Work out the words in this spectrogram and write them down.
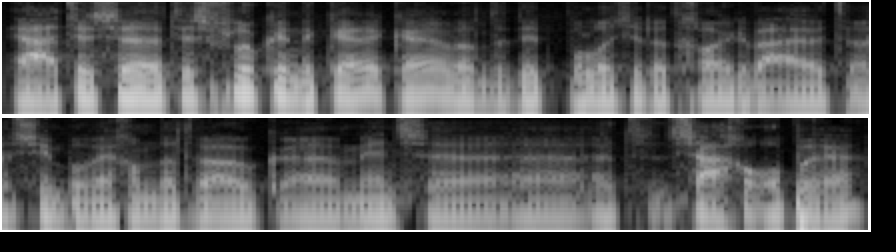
Ja, het is, eh, het is vloek in de kerk, hè? want dit polletje dat gooiden we uit. eh, simpelweg omdat we ook eh, mensen het zagen opperen.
